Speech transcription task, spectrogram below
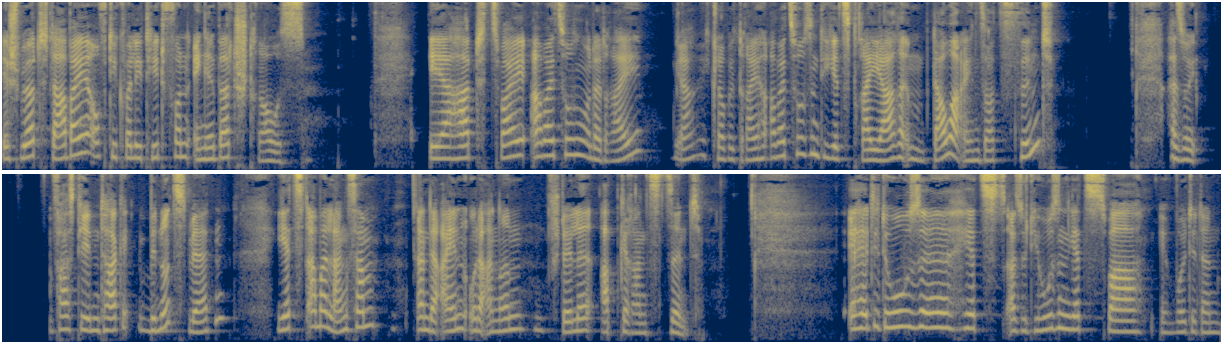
Er schwört dabei auf die Qualität von Engelbert Strauß. Er hat zwei Arbeitshosen oder drei, ja, ich glaube drei Arbeitshosen, die jetzt drei Jahre im Dauereinsatz sind. Also fast jeden Tag benutzt werden, jetzt aber langsam an der einen oder anderen Stelle abgeranzt sind. Er hätte die Hose jetzt, also die Hosen jetzt zwar, er wollte dann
